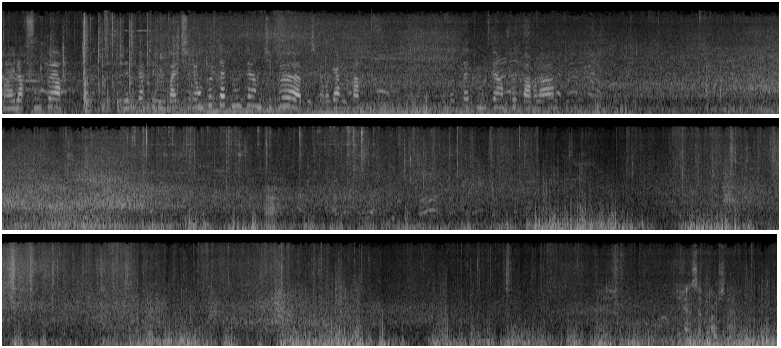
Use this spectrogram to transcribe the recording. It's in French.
Non, ils leur font peur. J'espère qu'ils vont pas tirer. On peut peut-être monter un petit peu, euh, parce que regarde, ils partent. On peut peut-être monter un peu par là. intelligence approach that.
